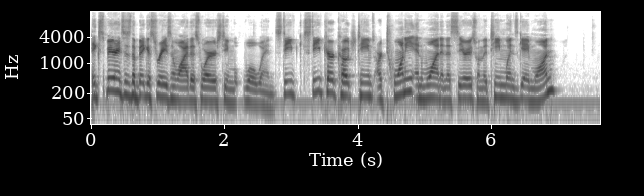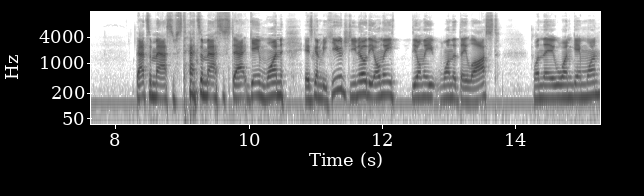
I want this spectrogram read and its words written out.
experience is the biggest reason why this Warriors team will win. Steve Steve Kerr coach teams are 20 and 1 in a series when the team wins game 1. That's a massive that's a massive stat. Game 1 is going to be huge. Do you know the only the only one that they lost when they won game 1?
